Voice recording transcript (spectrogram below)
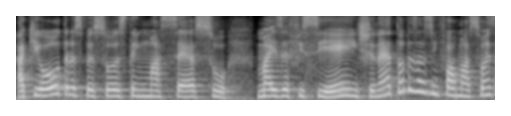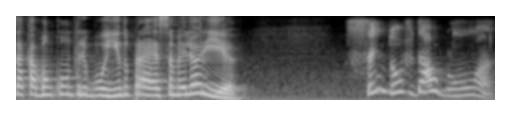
a que outras pessoas tenham um acesso mais eficiente, né? Todas as informações acabam contribuindo para essa melhoria. Sem dúvida alguma.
